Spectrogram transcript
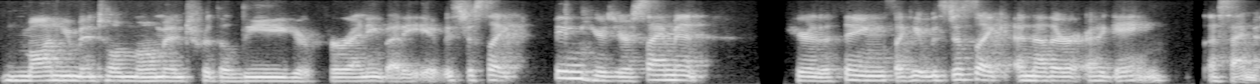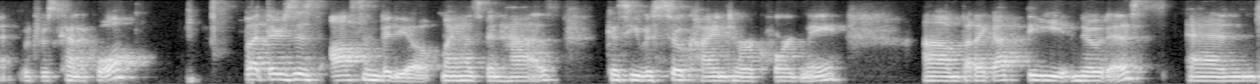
monumental moment for the league or for anybody. It was just like, "Bing, here's your assignment." Here are the things. Like it was just like another game assignment, which was kind of cool. But there's this awesome video my husband has because he was so kind to record me. Um, but I got the notice, and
